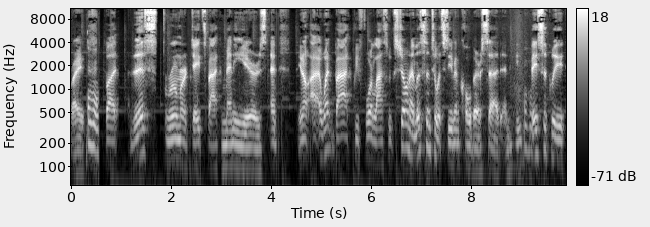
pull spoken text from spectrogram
right? Mm-hmm. But this rumor dates back many years. And, you know, I went back before last week's show and I listened to what Stephen Colbert said. And he mm-hmm. basically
